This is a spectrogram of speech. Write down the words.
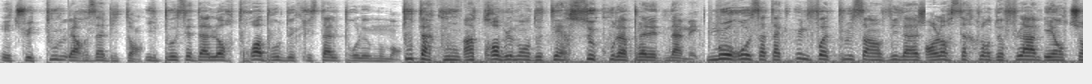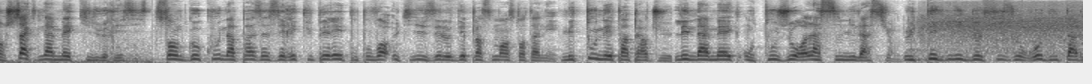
et tuer tous leurs habitants. Il possède alors 3 boules de cristal pour le moment. Tout à coup, un tremblement de terre secoue la planète Namek. Moro s'attaque une fois de plus à un village en l'encerclant de flammes et en tuant chaque Namek qui lui résiste. Sangoku n'a pas assez récupéré pour pouvoir utiliser le déplacement instantané. Mais tout n'est pas perdu. Les Namek ont toujours l'assimilation. Une technique de fusion redoutable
